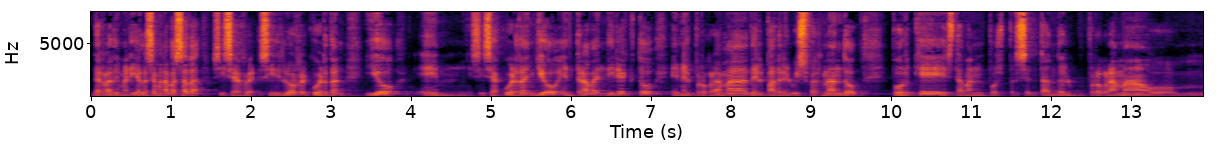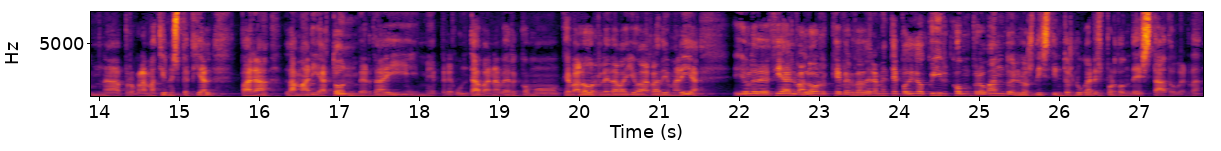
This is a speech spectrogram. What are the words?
de Radio María. La semana pasada, si, si lo recuerdan, yo, em, si se acuerdan, yo entraba en directo en el programa del Padre Luis Fernando porque estaban pues presentando el programa o una programación especial para la maratón, ¿verdad? Y, y me preguntaban a ver cómo qué valor le daba yo a Radio María y yo le decía el valor que verdaderamente he podido ir comprobando en los distintos lugares por donde he estado, ¿verdad?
